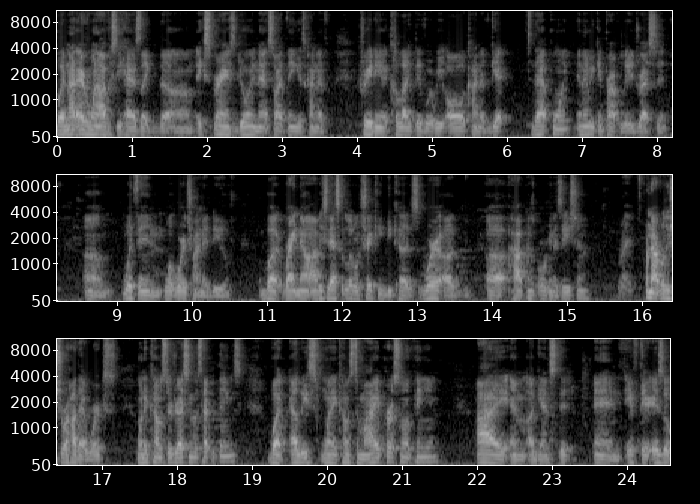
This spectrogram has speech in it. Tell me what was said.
but not everyone obviously has like the um, experience doing that. So I think it's kind of creating a collective where we all kind of get to that point and then we can properly address it um, within what we're trying to do. But right now, obviously, that's a little tricky because we're a, a Hopkins organization. right. I'm not really sure how that works when it comes to addressing those type of things. But at least when it comes to my personal opinion, I am against it. And if there is a,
